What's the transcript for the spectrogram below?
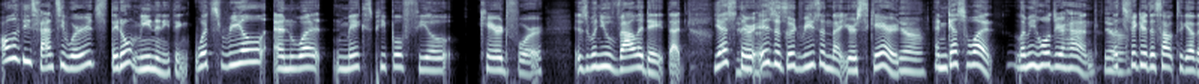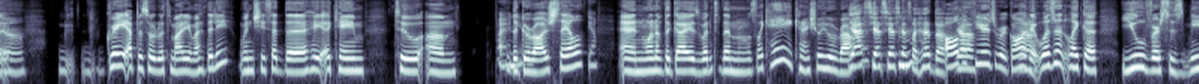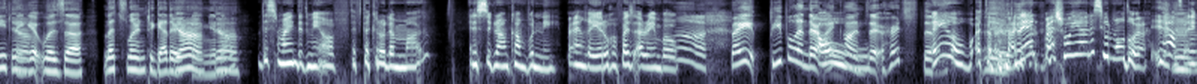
All of these fancy words, they don't mean anything. What's real and what makes people feel cared for is when you validate that yes, there is a good reason that you're scared. Yeah. And guess what? Let me hold your hand. Yeah. Let's figure this out together. Yeah. Great episode with Maria Mahdali when she said the Hay'a came to um the Pioneer. garage sale. Yeah. And one of the guys went to them and was like, "Hey, can I show you around?" Yes, yes, yes, yes. I heard that. all yeah. the fears were gone. Yeah. It wasn't like a you versus me thing. Yeah. It was a let's learn together yeah, thing, you yeah. know? This reminded me of تفتكروا لما انستغرام كان بني. بعدين غيروها فجأة رينبو Ah, right? People and their Oh. icons, it hurts them. أيوه بعدين بعد شوية نسيوا الموضوع. خلاص يعني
